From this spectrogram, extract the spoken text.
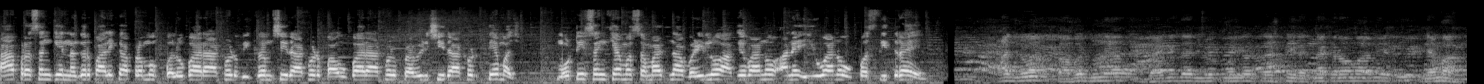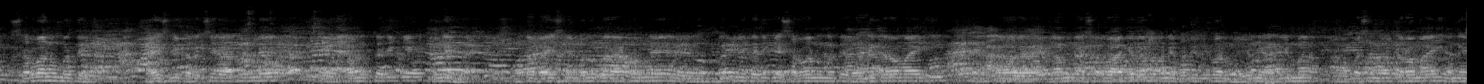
આ પ્રસંગે નગરપાલિકા પ્રમુખ બલુભા રાઠોડ, વિક્રમસિંહ રાઠોડ બાઉભા રાઠોડ, પ્રવીણસિંહ રાઠોડ તેમજ મોટી સંખ્યામાં સમાજના વડીલો, આગેવાનો અને યુવાનો ઉપસ્થિત રહેલ આજ રોજ બાબરજુના જાગીરદાર યુવક મંડળ ટ્રસ્ટની રચના કરવામાં આવી હતી. જેમાં સર્વાનુમતે ભાઈ શ્રી ભરતસિંહ રાઠોડને પ્રમુખ તરીકે અને મોટા ભાઈ શ્રી બલુભા રાઠોડને મંત્રી તરીકે સર્વાનુમતે વરણી કરવામાં આવી. હતી ગામના સર્વ આગેવાનો અને વડીલ યુવાન ભાઈઓની હાજરીમાં પસંદગી કરવામાં આવી અને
